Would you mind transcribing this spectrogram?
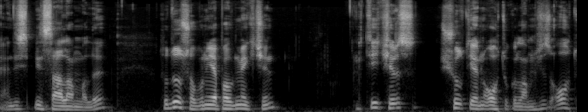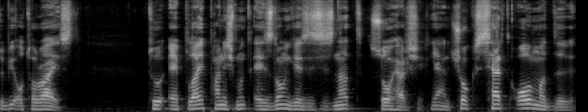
Yani disiplin sağlanmalı. To do so bunu yapabilmek için teachers should yerine ought to kullanmışız. Ought to be authorized to apply punishment as long as this is not so harsh. Yani çok sert olmadığı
